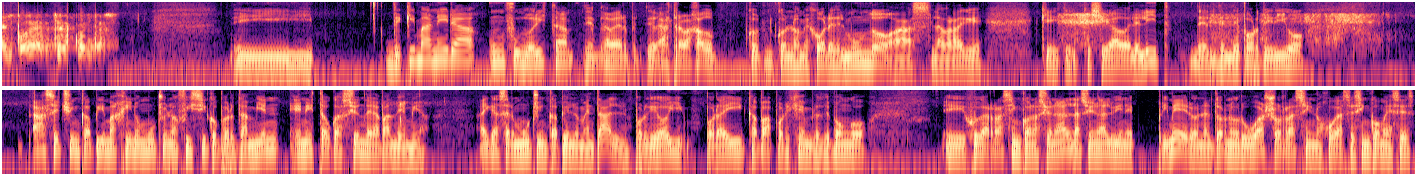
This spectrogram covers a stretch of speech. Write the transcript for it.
el poder, ¿te das cuenta? Y ¿de qué manera un futbolista, eh, a ver, has trabajado con, los mejores del mundo, has, la verdad que, que, que, llegado al elite del, del, deporte y digo, has hecho hincapié, imagino, mucho en lo físico, pero también en esta ocasión de la pandemia. Hay que hacer mucho hincapié en lo mental, porque hoy, por ahí, capaz, por ejemplo, te pongo, eh, juega Racing con Nacional, Nacional viene primero en el torneo uruguayo, Racing no juega hace cinco meses,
